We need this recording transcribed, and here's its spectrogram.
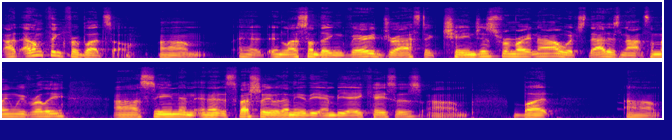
I, I don't think for Bledsoe. Um, unless something very drastic changes from right now, which that is not something we've really uh, seen, and, and, especially with any of the NBA cases. Um, but um,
